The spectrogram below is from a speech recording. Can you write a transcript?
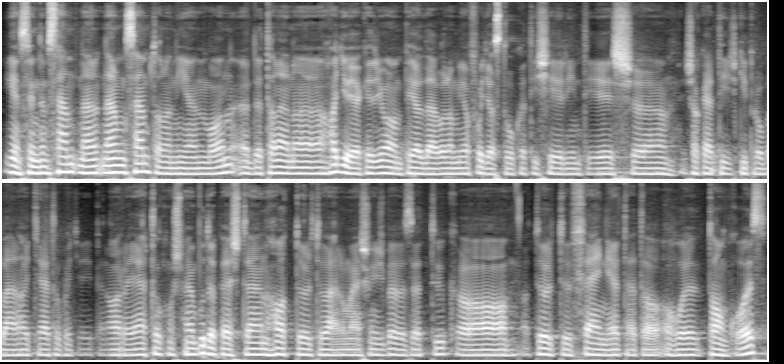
Igen, szerintem szám, nálunk számtalan ilyen van, de talán a, hagyjak egy olyan példával, ami a fogyasztókat is érinti, és, és akár ti is kipróbálhatjátok, hogyha éppen arra jártok. Most már Budapesten hat töltőállomáson is bevezettük a, a töltő fejnél, tehát a, ahol tankolsz,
